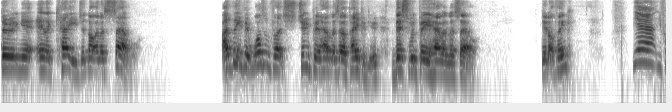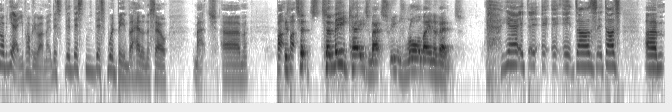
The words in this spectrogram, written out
doing it in a cage and not in a cell. I think if it wasn't for that stupid Hell in a Cell pay per view, this would be Hell in a Cell. Do you not think? Yeah, you probably yeah, you're probably right, mate. This this this would be the Hell in a Cell match. Um, but but to, to me, cage match screams Raw main event. yeah, it it, it it does it does. Um,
